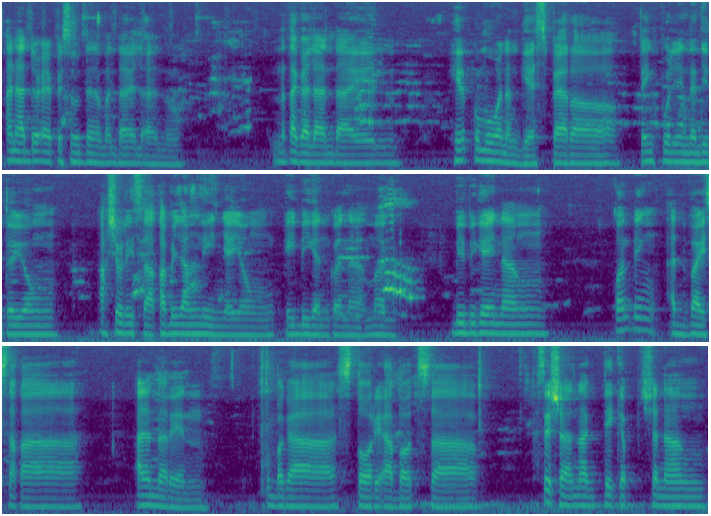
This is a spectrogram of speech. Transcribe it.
another episode na naman dahil ano, natagalan dahil hirap kumuha ng guest pero thankfully nandito yung actually sa kabilang linya yung kaibigan ko na magbibigay ng konting advice saka ano na rin kumbaga story about sa kasi siya nag-take up siya ng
